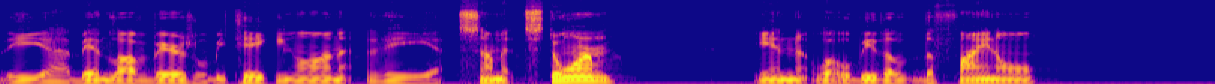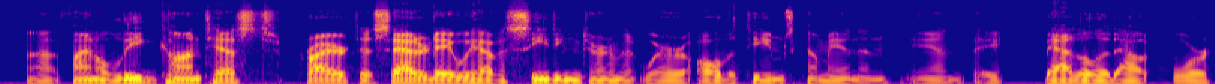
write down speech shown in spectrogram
The uh, Bend Lava Bears will be taking on the Summit Storm in what will be the the final uh, final league contest prior to Saturday. We have a seeding tournament where all the teams come in and, and they battle it out for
